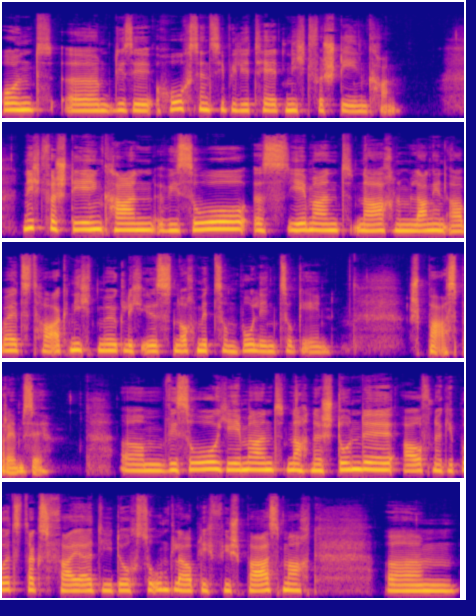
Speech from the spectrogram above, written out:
und ähm, diese Hochsensibilität nicht verstehen kann nicht verstehen kann, wieso es jemand nach einem langen Arbeitstag nicht möglich ist, noch mit zum Bowling zu gehen. Spaßbremse. Ähm, wieso jemand nach einer Stunde auf einer Geburtstagsfeier, die doch so unglaublich viel Spaß macht, ähm,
